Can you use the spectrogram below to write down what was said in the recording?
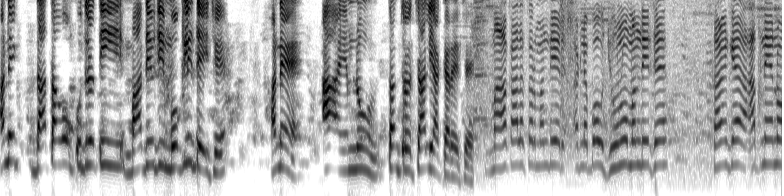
અનેક દાતાઓ કુદરતી મહાદેવજી મોકલી દે છે અને આ એમનું તંત્ર ચાલ્યા કરે છે. મહાકાલેશ્વર મંદિર એટલે બહુ જૂનું મંદિર છે. કારણ કે આપને એનો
